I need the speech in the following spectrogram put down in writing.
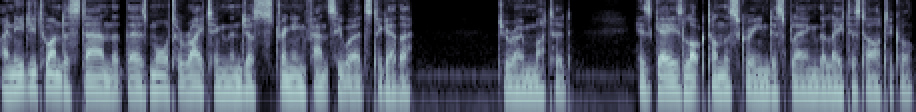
I need you to understand that there's more to writing than just stringing fancy words together. Jerome muttered, his gaze locked on the screen displaying the latest article,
